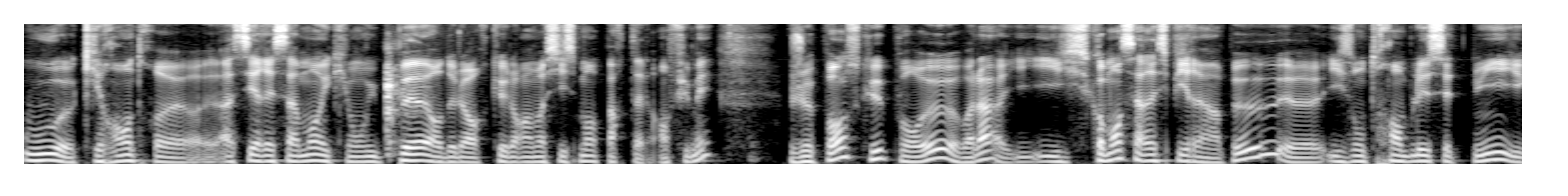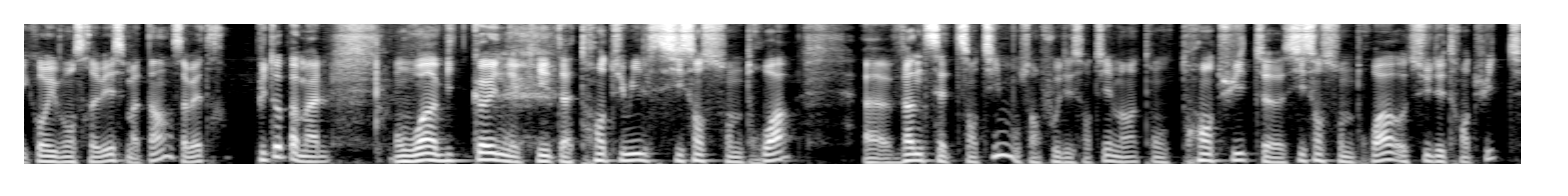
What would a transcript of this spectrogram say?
ou euh, qui rentrent assez récemment et qui ont eu peur de leur, que leur investissement parte en fumée, je pense que pour eux, voilà, ils commencent à respirer un peu. ils ont tremblé cette nuit et quand ils vont se réveiller ce matin, ça va être plutôt pas mal. On voit un Bitcoin qui est à 38 663. 27 centimes, on s'en fout des centimes, hein, 38 663 euh, au-dessus des 38.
